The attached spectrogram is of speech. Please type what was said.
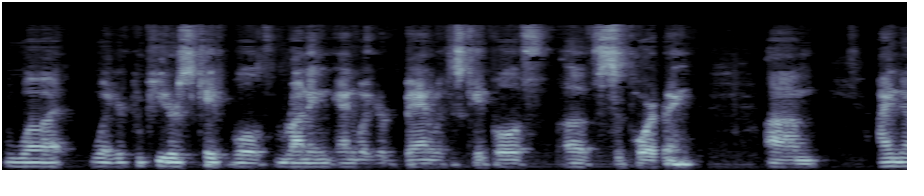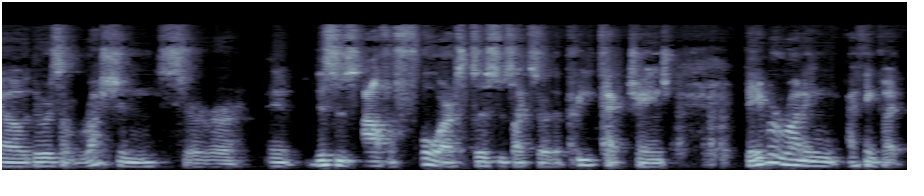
what what your computer is capable of running and what your bandwidth is capable of, of supporting. Um, I know there was a Russian server. this is Alpha 4, so this was like sort of the pre tech change. They were running, I think, like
